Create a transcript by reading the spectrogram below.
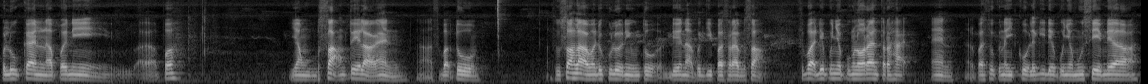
perlukan apa ni apa yang besar betul lah kan. Ha, sebab tu susah lah madu kulut ni untuk dia nak pergi pasaran besar. Sebab dia punya pengeluaran terhad kan? Lepas tu kena ikut lagi dia punya musim dia.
